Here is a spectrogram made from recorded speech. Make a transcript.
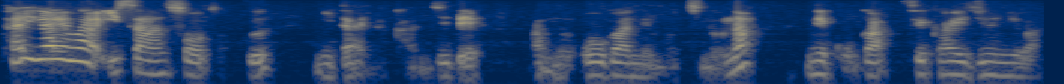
大概は遺産相続みたいな感じで、あの、大金持ちのな、猫が世界中には、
